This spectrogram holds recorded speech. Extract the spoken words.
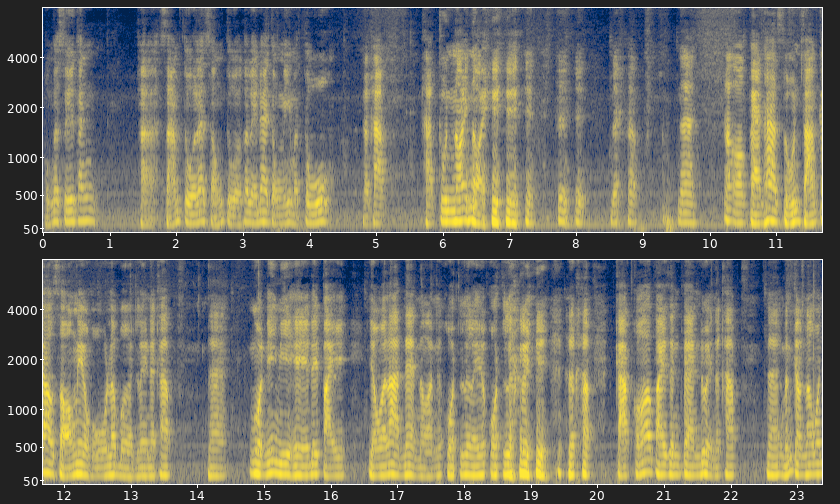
ผมก็ซื้อทั้งสามตัวและ 2 ตัวก็เลยได้ตรงนี้มาตู้นะครับ ขาดทุนน้อยหน่อยนะครับนะถ้าออก 850 392 เนี่ยโอ้โหระเบิดเลยนะครับนะงวดนี้มีเฮได้ไปเยาวราชแน่นอนอดเลยอดเลยนะครับกราบขออภัยแฟนๆด้วยนะครับนะเหมือนกับเรามัน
